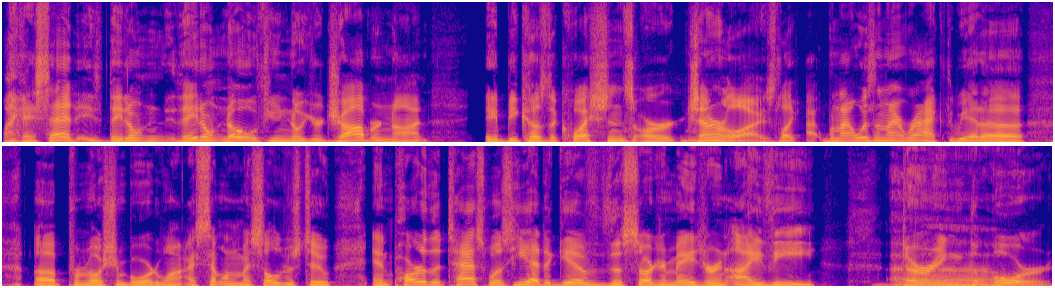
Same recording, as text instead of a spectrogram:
like I said, they don't they don't know if you know your job or not eh, because the questions are generalized. Like when I was in Iraq, we had a, a promotion board. One I sent one of my soldiers to, and part of the test was he had to give the sergeant major an IV during the board.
